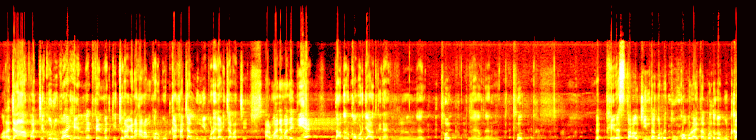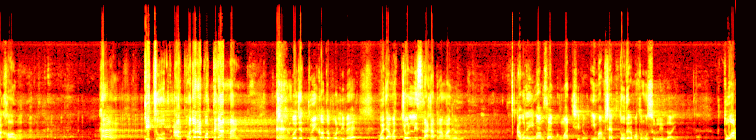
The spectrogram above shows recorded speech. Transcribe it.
ওরা যা পাচ্ছে করুক। হয় হেলমেট, ফেলমেট কিচ্ছু লাগে না। হারাম কর গুটকা খাচার লুঙ্গি পরে গাড়ি চালাচ্ছে। আর মাঝে মাঝে গিয়ে দাদর কবর জারতকে যায়। ফেরেস তারাও চিন্তা করবে, তু কবর আয় তারপর তোকে গুটকা খাওয়াবো। হ্যাঁ কিচ্ছু, আর ফজরের পর থেকে আর নাই। বলছে, তুই কত পড়লি বে? বলছে, আমার চল্লিশ রাখাত নামাজ হলো। আর বলে ইমাম সাহেব ঘুমাচ্ছিল। ইমাম সাহেব তোদের মতো মুসল্লি লয়। তু আর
